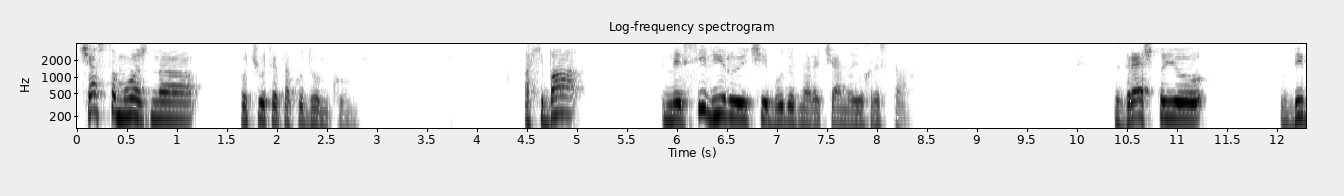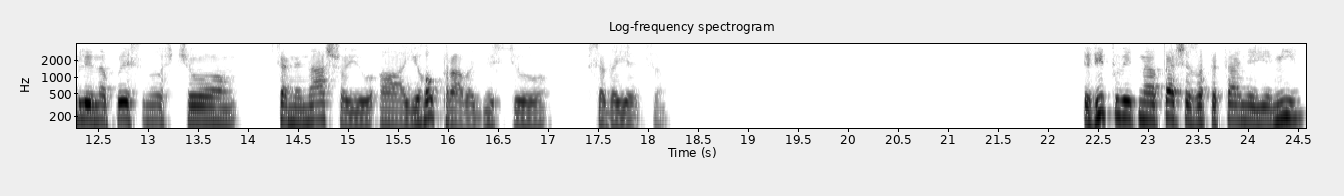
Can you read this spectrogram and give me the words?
Часто можна почути таку думку. А хіба не всі віруючі будуть нареченою Христа? Зрештою, в Біблії написано, що це не нашою, а Його праведністю все дається. Відповідь на перше запитання є ні,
